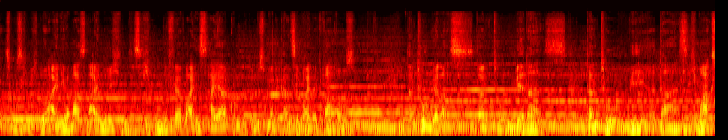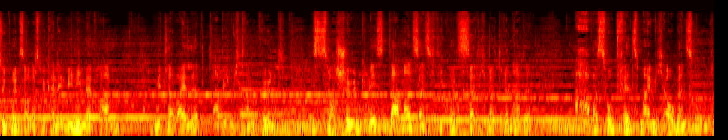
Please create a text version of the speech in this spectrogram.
Jetzt muss ich mich nur einigermaßen einrichten, dass ich ungefähr weiß, ah ja, komm, da müssen wir eine ganze Weile geradeaus. Dann tun wir das, dann tun wir das, dann tun wir das. Ich mag es übrigens auch, dass wir keine Minimap haben. Mittlerweile habe ich mich dran gewöhnt. Ist zwar schön gewesen damals, als ich die kurzzeitig mal drin hatte, aber so gefällt es mir eigentlich auch ganz gut.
